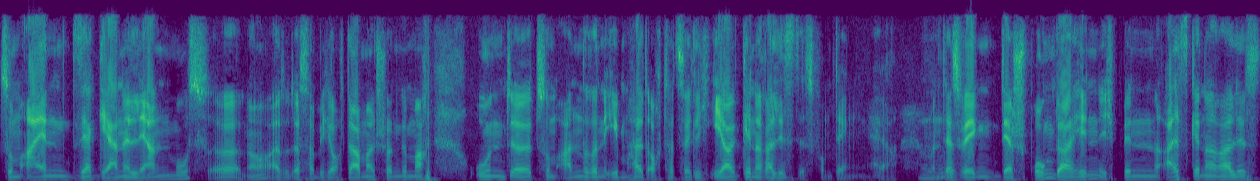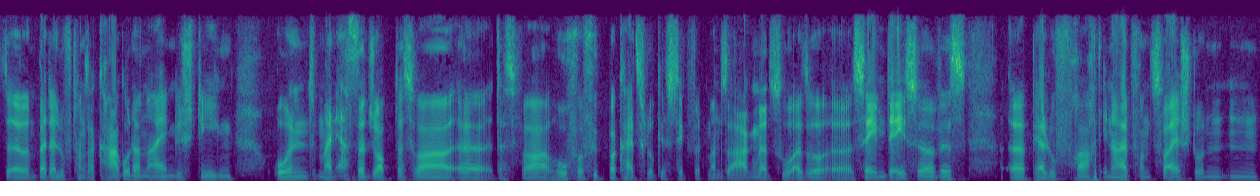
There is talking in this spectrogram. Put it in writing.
zum einen sehr gerne lernen muss, äh, ne? also das habe ich auch damals schon gemacht, und äh, zum anderen eben halt auch tatsächlich eher Generalist ist vom Denken her. Mhm. Und deswegen der Sprung dahin, ich bin als Generalist äh, bei der Lufthansa Cargo dann eingestiegen und mein erster Job, das war, äh, das war Hochverfügbarkeitslogistik, würde man sagen. Dazu also äh, Same-Day-Service per Luftfracht innerhalb von zwei Stunden,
